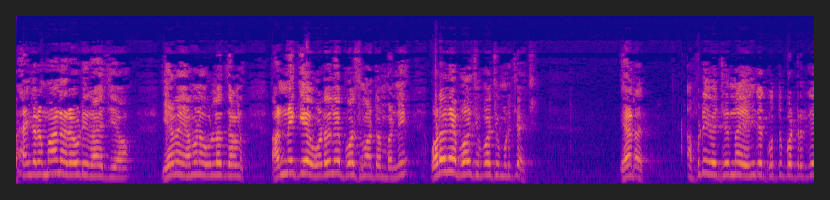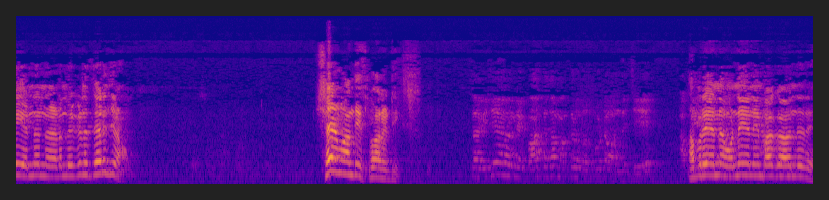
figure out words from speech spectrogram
பயங்கரமான ரவுடி ராஜ்யம். ஏன் எவனை உள்ள அன்னைக்கே உடனே போஸ்ட்மார்ட்டம் பண்ணி உடனே போச்சு போச்சு முடிச்சாச்சு. ஏன்டா அப்படி வச்சிருந்தா எங்க குத்துப்பட்டிருக்கு என்னென்ன நடந்திருக்குன்னு தெரிஞ்சிடும். ஷேம் ஆன் திஸ் பாலிடிக்ஸ் அப்புறம் என்ன உன்னை என்னையும் பார்க்க வந்தது?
